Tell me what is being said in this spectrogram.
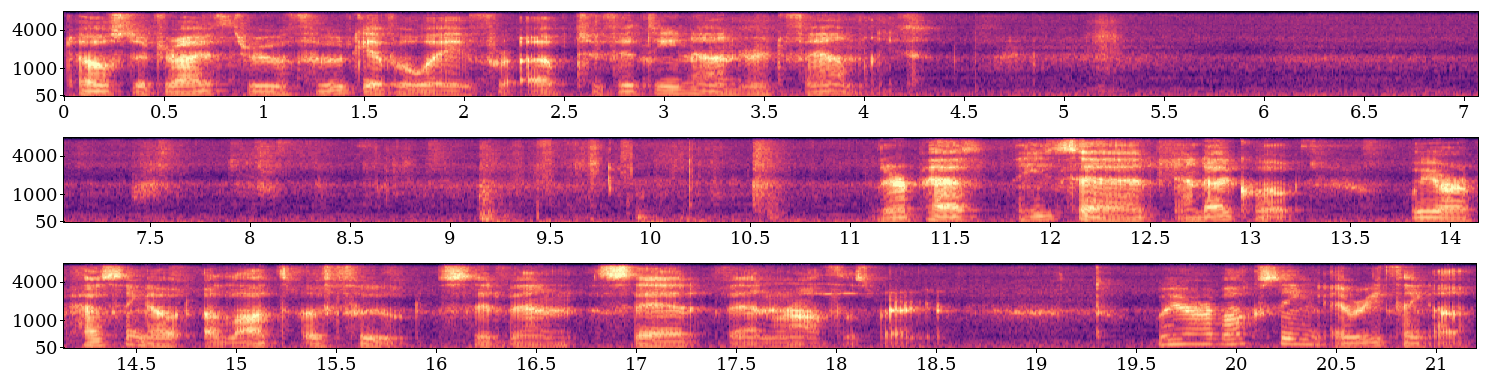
to host a drive-through food giveaway for up to 1,500 families. Pass- he said, and I quote, "We are passing out a lot of food," said Van, said Ben Roethlisberger. "We are boxing everything up.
